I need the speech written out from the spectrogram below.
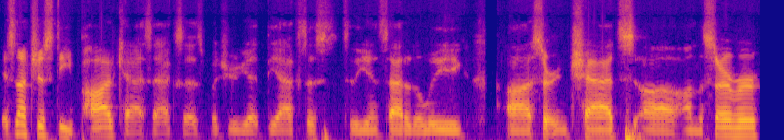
it's not just the podcast access, but you get the access to the inside of the league, uh, certain chats uh, on the server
